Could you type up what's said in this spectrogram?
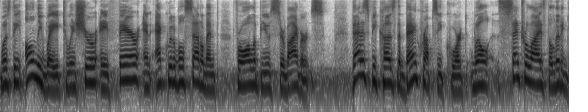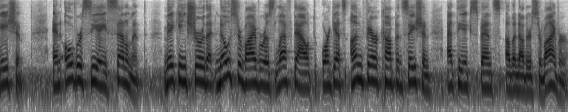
was the only way to ensure a fair and equitable settlement for all abuse survivors. That is because the bankruptcy court will centralize the litigation and oversee a settlement, making sure that no survivor is left out or gets unfair compensation at the expense of another survivor.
